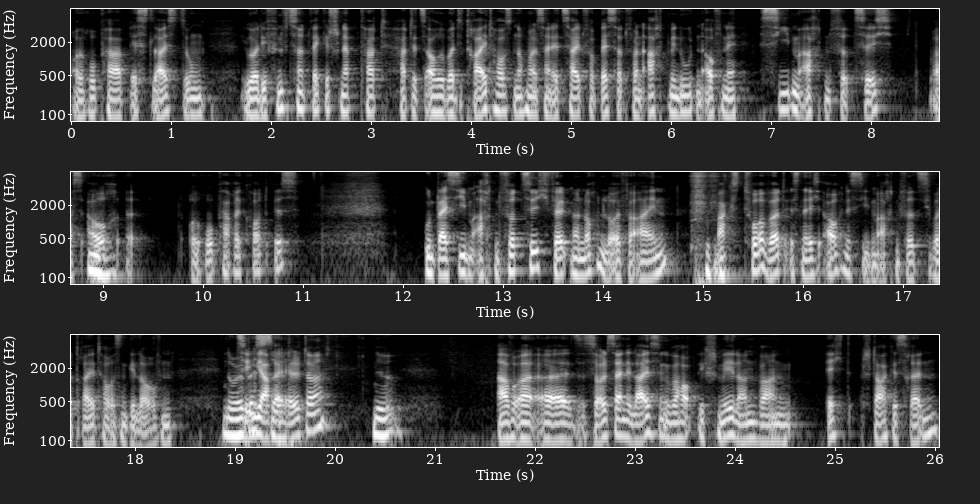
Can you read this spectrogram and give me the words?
Europa-Bestleistung über die 1500 weggeschnappt hat, hat jetzt auch über die 3000 nochmal seine Zeit verbessert von 8 Minuten auf eine 7,48, was mhm. auch äh, Europarekord ist. Und bei 7,48 fällt mir noch ein Läufer ein. Max Torwart ist nämlich auch eine 7,48 über 3000 gelaufen. Neue Zehn Jahre älter. Ja. Aber äh, soll seine Leistung überhaupt nicht schmälern. War ein echt starkes Rennen.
